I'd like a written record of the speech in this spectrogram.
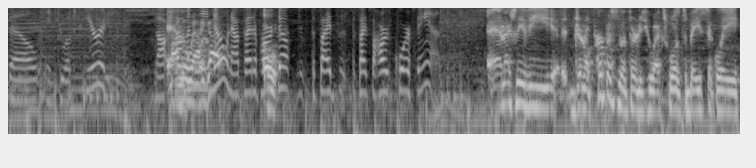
fell into obscurity. Not By the way, commonly got- known outside of hard, Oh. no, besides besides the hardcore fans. And actually, the general purpose of the 32X was to basically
